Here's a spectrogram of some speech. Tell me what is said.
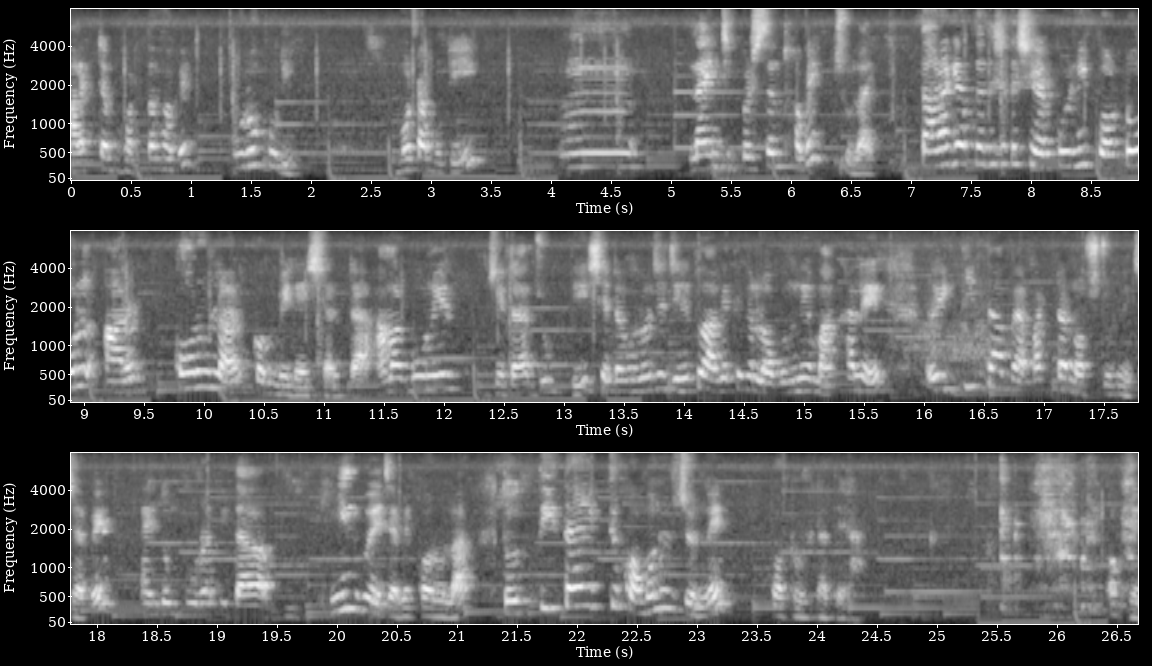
আর একটা ভর্তা হবে পুরোপুরি মোটামুটি নাইনটি পার্সেন্ট হবে চুলায়। তার আগে আপনাদের সাথে শেয়ার করে নিই পটল আর করলার কম্বিনেশনটা আমার বোনের যেটা যুক্তি, সেটা হলো যে যেহেতু আগে থেকে লবণ দিয়ে মাখালে ওই তিতা ব্যাপারটা নষ্ট হয়ে যাবে, একদম পুরা তিতা হীন হয়ে যাবে করলা, তো তিতা একটু কমানোর জন্যে পটলটা দেয়া। ওকে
